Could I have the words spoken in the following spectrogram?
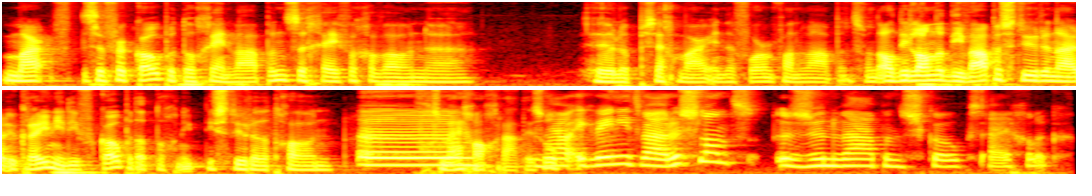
Maar ze verkopen toch geen wapens? Ze geven gewoon eh, hulp, zeg maar, in de vorm van wapens. Want al die landen die wapens sturen naar Oekraïne, die verkopen dat toch niet? Die sturen dat gewoon, volgens mij, Ehm, gewoon gratis op. Nou, ik weet niet waar Rusland zijn wapens koopt eigenlijk.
